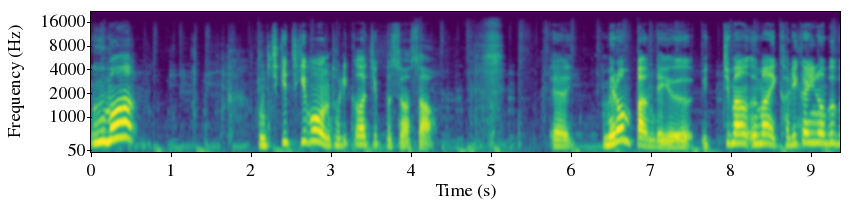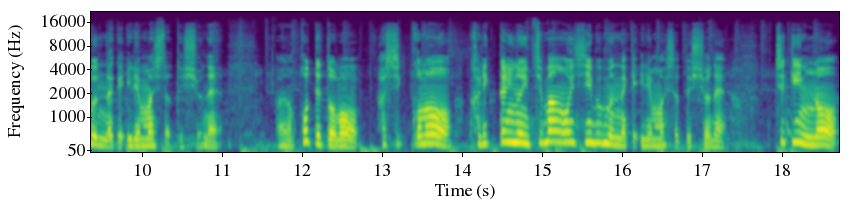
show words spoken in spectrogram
うまっ。もうチキチキボーン鶏皮チップスはさ、えーメロンパンでいう一番うまいカリカリの部分だけ入れましたと一緒ね。あのポテトの端っこのカリッカリの一番美味しい部分だけ入れましたと一緒でチキンの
